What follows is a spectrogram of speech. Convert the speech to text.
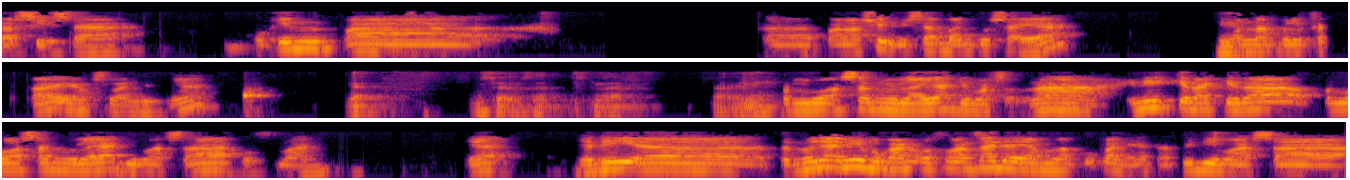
tersisa. Mungkin Pak uh, Pak Rashid bisa bantu saya ya. menampilkan kata yang selanjutnya. Ya, bisa, bisa, benar. Nah, ini. Perluasan wilayah di masa. Nah, ini kira-kira perluasan wilayah di masa Utsman. Ya, jadi uh, tentunya ini bukan Utsman saja yang melakukan ya, tapi di masa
